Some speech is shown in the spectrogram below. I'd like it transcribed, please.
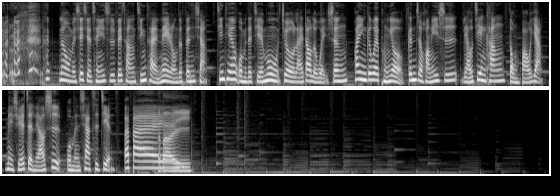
那我们谢谢陈医师非常精彩内容的分享。今天我们的节目就来到了尾声，欢迎各位朋友跟着黄医师聊健康、懂保养、美学诊疗室。我们下次见，拜拜，拜拜。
